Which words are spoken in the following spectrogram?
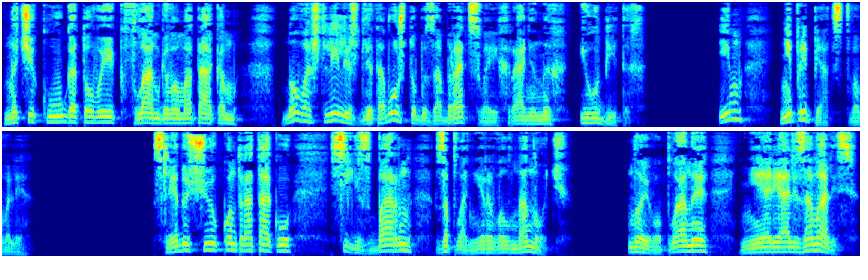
на чеку, готовые к фланговым атакам, но вошли лишь для того, чтобы забрать своих раненых и убитых. Им не препятствовали. Следующую контратаку Сигисбарн запланировал на ночь. Но его планы не реализовались.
